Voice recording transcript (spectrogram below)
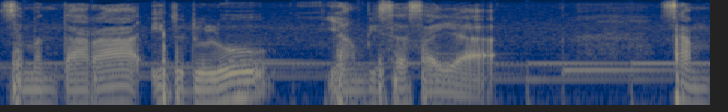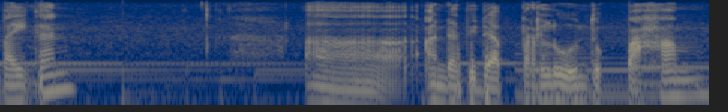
Sementara itu dulu yang bisa saya sampaikan. Uh, anda tidak perlu untuk paham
